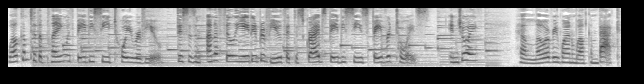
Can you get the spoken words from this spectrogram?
Welcome to the Playing with Baby C Toy Review. This is an unaffiliated review that describes Baby C's favorite toys. Enjoy! Hello, everyone. Welcome back.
